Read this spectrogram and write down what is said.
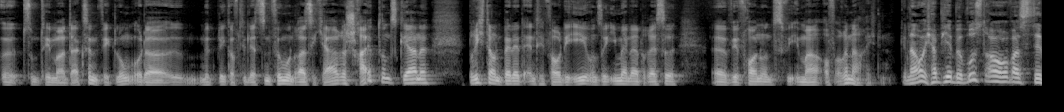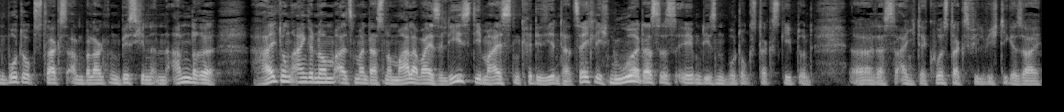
äh, zum Thema DAX-Entwicklung oder äh, mit Blick auf die letzten 35 Jahre, schreibt uns gerne brichter und ntv.de, unsere E-Mail-Adresse. Äh, wir freuen uns wie immer auf eure Nachrichten. Genau, ich habe hier bewusst auch, was den Botox-DAX anbelangt, ein bisschen eine andere Haltung eingenommen, als man das normalerweise liest. Die meisten kritisieren tatsächlich nur, dass es eben diesen Botox-DAX gibt und äh, dass eigentlich der Kurs-DAX viel wichtiger sei.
